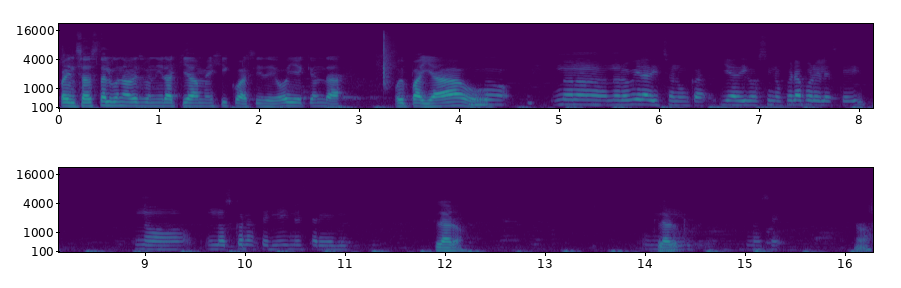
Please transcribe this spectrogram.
¿Pensaste alguna vez venir aquí a México así de, oye, ¿qué onda? ¿Voy para allá? O... No, no, no, no, no lo hubiera dicho nunca. Ya digo, si no fuera por el skate, no, no os conocería y no estaría aquí. Claro, Claro que No sé. ¿no?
